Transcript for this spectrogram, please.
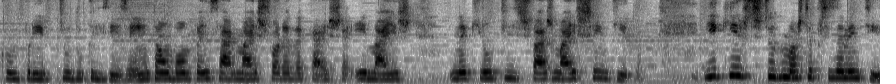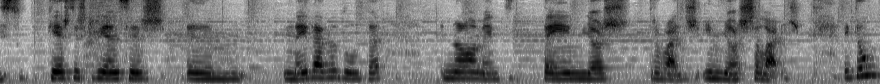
cumprir tudo o que lhe dizem. Então vão pensar mais fora da caixa e mais naquilo que lhes faz mais sentido. E aqui este estudo mostra precisamente isso, que estas crianças um, na idade adulta normalmente têm melhores trabalhos e melhores salários. Então,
